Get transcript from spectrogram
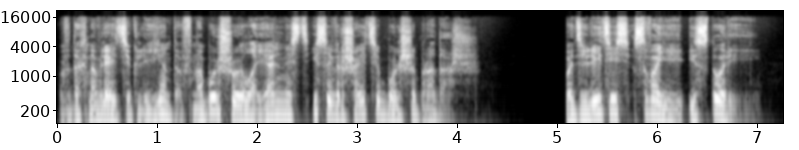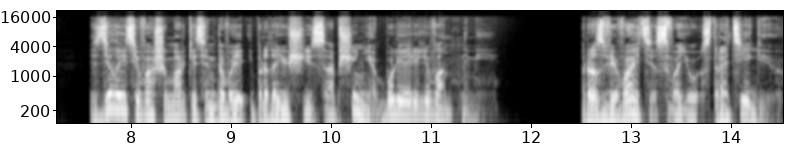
Вдохновляйте клиентов на большую лояльность и совершайте больше продаж. Поделитесь своей историей. Сделайте ваши маркетинговые и продающие сообщения более релевантными. Развивайте свою стратегию.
